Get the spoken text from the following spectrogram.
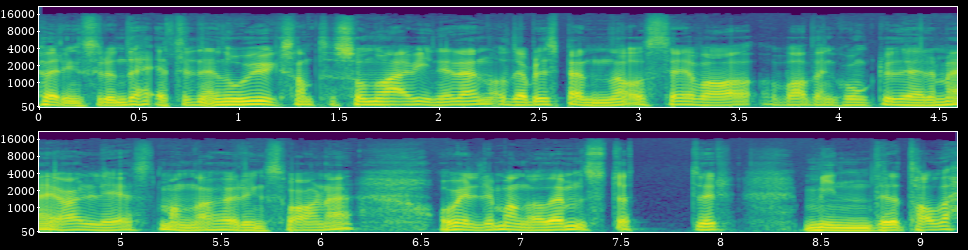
høringsrunde etter en NOU, ikke sant. Så nå er vi inne i den, og det blir spennende å se hva, hva den konkluderer med. Jeg har lest mange av høringssvarene, og veldig mange av dem støtter støtter mindretallet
